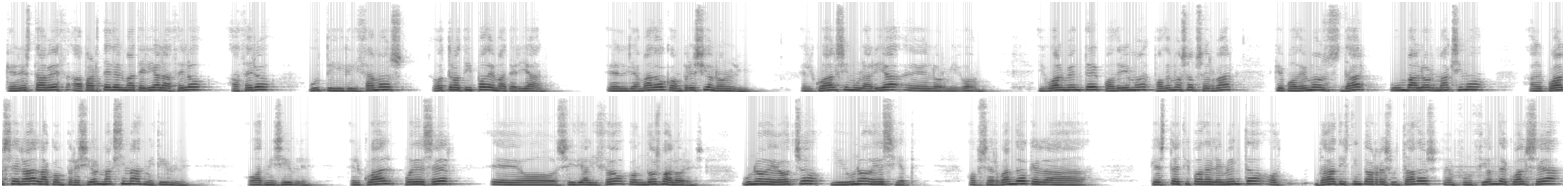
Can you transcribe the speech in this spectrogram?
que en esta vez, aparte del material acero, acero, utilizamos otro tipo de material, el llamado compression only, el cual simularía el hormigón. Igualmente, podemos observar que podemos dar un valor máximo al cual será la compresión máxima o admisible, el cual puede ser eh, o se idealizó con dos valores, uno E8 y uno E7, observando que, este tipo de elemento da distintos resultados en función de cuál sea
